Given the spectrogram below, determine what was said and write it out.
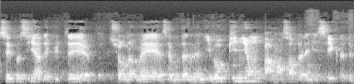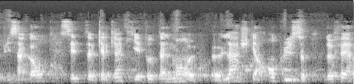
c'est aussi un député euh, surnommé, ça vous donne le niveau, pignon par l'ensemble de l'hémicycle depuis cinq ans. C'est euh, quelqu'un qui est totalement euh, euh, lâche, car en plus de faire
